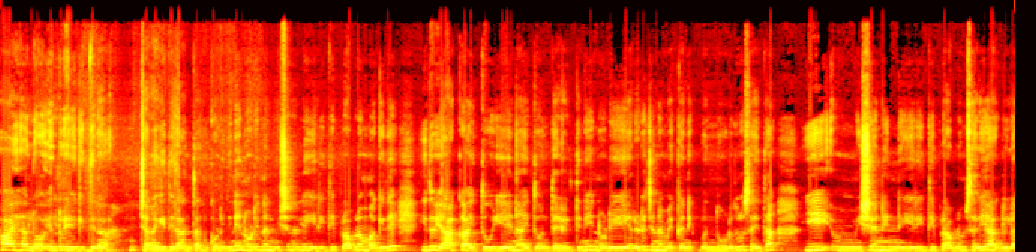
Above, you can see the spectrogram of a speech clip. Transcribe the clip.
ಹಾಯ್ ಹಲೋ ಎಲ್ಲರೂ ಹೇಗಿದ್ದೀರಾ? ಚೆನ್ನಾಗಿದ್ದೀರಾ ಅಂತ ಅಂದ್ಕೊಂಡಿದ್ದೀನಿ ನೋಡಿ, ನನ್ನ ಮಿಷನಲ್ಲಿ ಈ ರೀತಿ ಪ್ರಾಬ್ಲಮ್ ಆಗಿದೆ. ಇದು ಯಾಕಾಯಿತು? ಏನಾಯಿತು ಅಂತ ಹೇಳ್ತೀನಿ. ನೋಡಿ, ಎರಡು ಜನ ಮೆಕ್ಯಾನಿಕ್ ಬಂದು ನೋಡಿದ್ರು ಸಹಿತ ಈ ಮಿಷನಿನ ಈ ರೀತಿ ಪ್ರಾಬ್ಲಮ್ ಸರಿ ಆಗಲಿಲ್ಲ.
